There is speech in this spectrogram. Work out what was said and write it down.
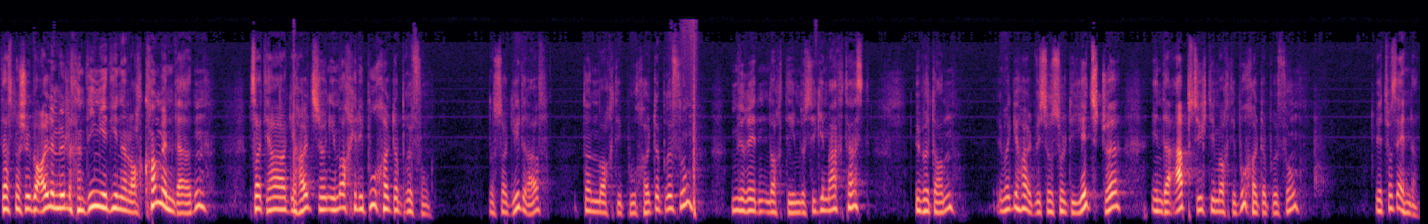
dass man schon über alle möglichen Dinge, die dann auch kommen werden, sagt, ja, Gehaltserhöhung, ich mache die Buchhalterprüfung. Dann sage ich drauf, dann mach die Buchhalterprüfung und wir reden, nachdem du sie gemacht hast, über dann, über Gehalt. Wieso sollte ich jetzt schon in der Absicht, ich mache die Buchhalterprüfung, etwas ändern?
